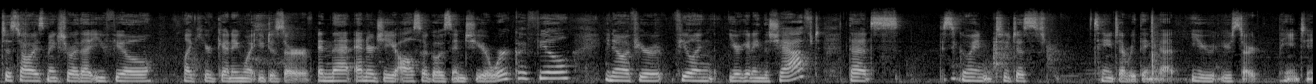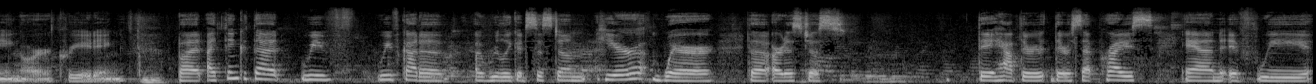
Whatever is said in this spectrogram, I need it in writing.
just always make sure that you feel like you're getting what you deserve. And that energy also goes into your work, I feel. You know, if you're feeling you're getting the shaft, that's is going to just taint everything that you, you start painting or creating. Mm-hmm. But I think that we've we've got a, a really good system here where the artists just they have their, their set price and if we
